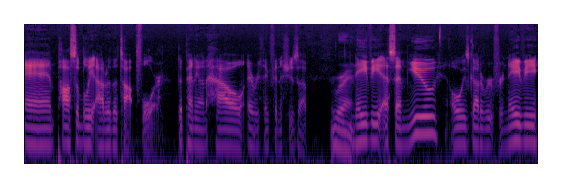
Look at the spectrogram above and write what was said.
and possibly out of the top four, depending on how everything finishes up. Right. Navy, SMU, always got to root for Navy.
